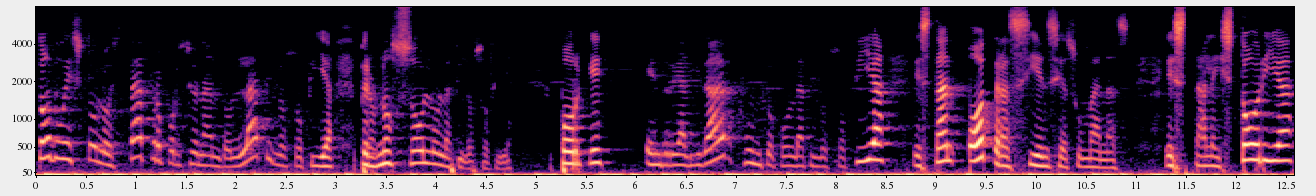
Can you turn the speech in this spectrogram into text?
Todo esto lo está proporcionando la filosofía, pero no solo la filosofía porque en realidad junto con la filosofía están otras ciencias humanas. Está la historia,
